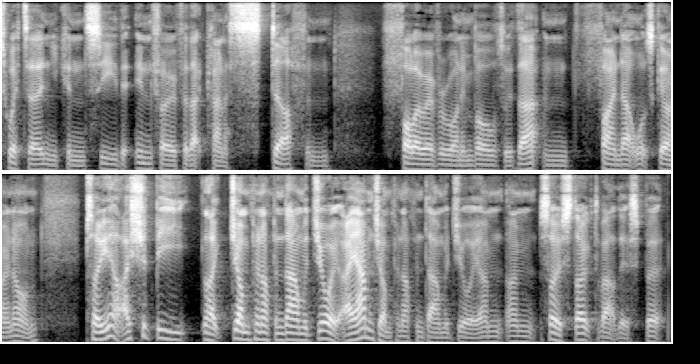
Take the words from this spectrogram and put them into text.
Twitter, and you can see the info for that kind of stuff and follow everyone involved with that and find out what's going on so yeah, I should be like jumping up and down with joy. I am jumping up and down with joy. I'm I'm so stoked about this, but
